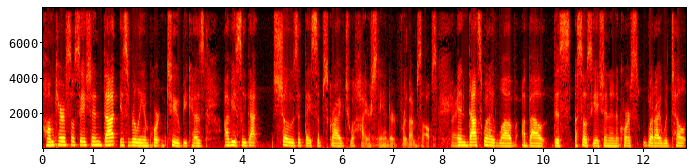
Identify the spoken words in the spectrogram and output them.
Home Care Association, that is really important too, because obviously that shows that they subscribe to a higher standard for themselves. And that's what I love about this association. And of course, what I would tell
